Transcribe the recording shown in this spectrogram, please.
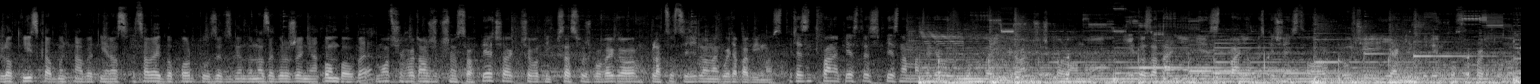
lotniska, bądź nawet nieraz całego portu ze względu na zagrożenia bombowe. Młodszy chorąży Przemysław Pieczak, przewodnik psa służbowego w placówce Zielona Góra Babimos. Prezentowany pies to jest pies na materiały wybuchowe i przeszkolony. Jego zadaniem jest dbanie o bezpieczeństwo ludzi, jak i budynków portu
